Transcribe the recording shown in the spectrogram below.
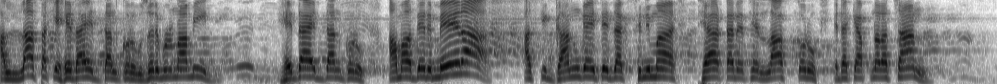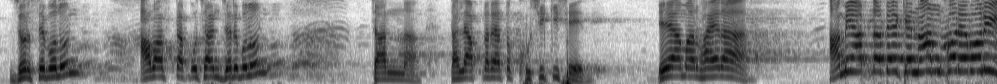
আল্লাহ তাকে হেদায়েত দান করুক। জোরে বলুন, আমিন। হেদায়েত দান করুক। আমাদের মেয়েরা আজকে গান গাইতে যাক, সিনেমা, থিয়েটারে লাশ করুক এটাকে আপনারা চান? জোরসে বলুন। আওয়াজটা পৌঁছান, জোরে বলুন। চান না। তাহলে আপনারা এত খুশি কিসের? এ আমার ভাইরা আমি আপনাদেরকে নাম করে বলি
